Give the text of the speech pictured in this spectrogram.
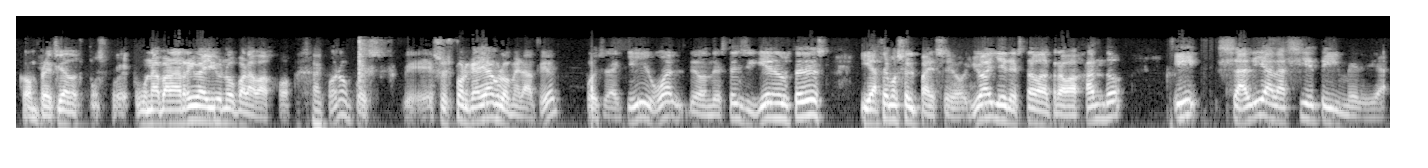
con preciados, pues pues, una para arriba y uno para abajo. Exacto. Bueno, pues eh, eso es porque hay aglomeración. Pues aquí igual, de donde estén, si quieren ustedes, y hacemos el paseo. Yo ayer estaba trabajando y salí a las siete y media.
